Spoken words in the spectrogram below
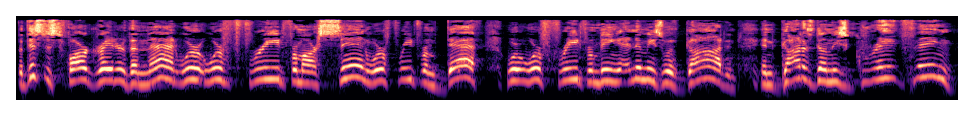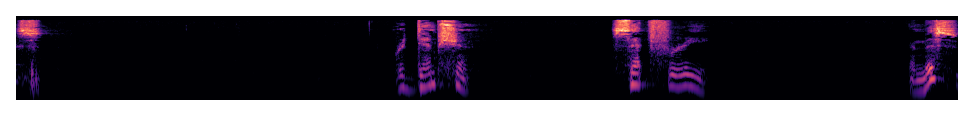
But this is far greater than that. We're, we're freed from our sin. We're freed from death. We're, we're freed from being enemies with God. And, and God has done these great things. Redemption, set free. And this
